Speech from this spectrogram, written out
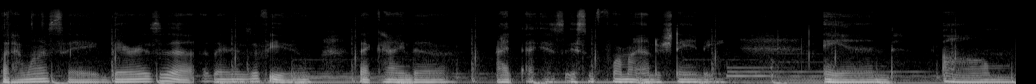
But I want to say there is a there is a few that kind of I, I it's, it's, for my understanding, and um,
